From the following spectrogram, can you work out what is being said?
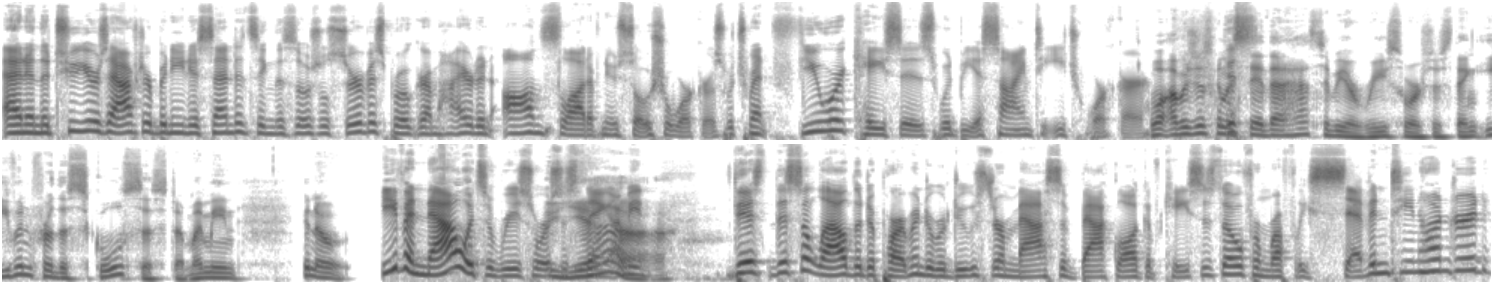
And in the two years after Banita's sentencing, the social service program hired an onslaught of new social workers, which meant fewer cases would be assigned to each worker. Well, I was just going to This- say that has to be a resources thing, even for the school system. I mean, you know, Even now, it's a resources thing. I mean, This this allowed the department to reduce their massive backlog of cases though from roughly 1700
